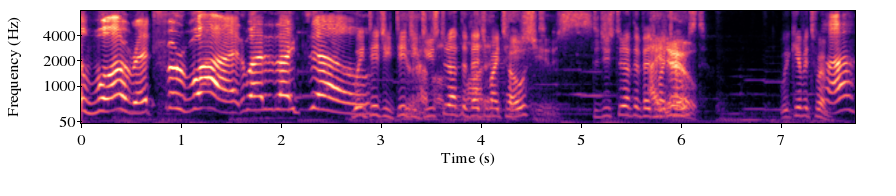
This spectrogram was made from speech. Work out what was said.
A warrant for what? What did I do? Wait, Digi, Digi, do you still have the a lot Vegemite toast? Did you still have the I Vegemite toast? We give it to him. Huh?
